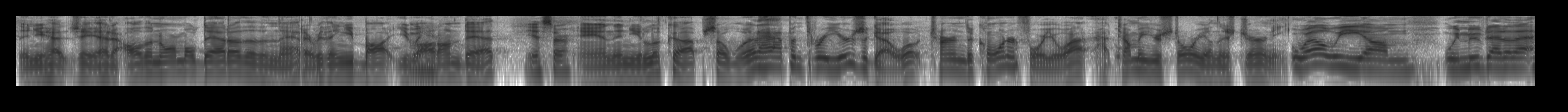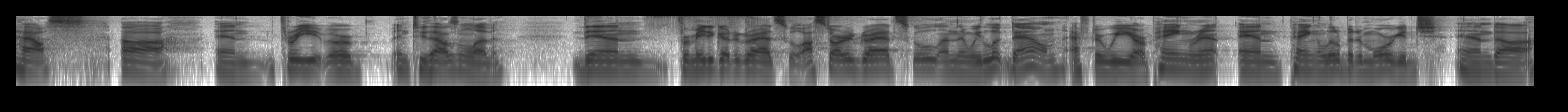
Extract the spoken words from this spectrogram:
Then you had so you had all the normal debt. Other than that, everything you bought, you bought on debt. Yes, sir. And then you look up. So what happened three years ago? What turned the corner for you? Why, tell me your story on this journey. Well, we um, we moved out of that house, uh, and three or in 2011. Then for me to go to grad school, I started grad school, and then we look down after we are paying rent and paying a little bit of mortgage, and uh,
